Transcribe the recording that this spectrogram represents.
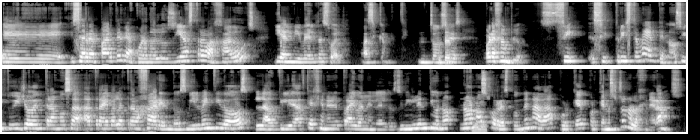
eh, se reparte de acuerdo a los días trabajados y el nivel de sueldo, básicamente. Entonces, por ejemplo, Sí, sí, tristemente, ¿no? Si tú y yo entramos a, a Tribal a trabajar en 2022, la utilidad que genere Tribal en el 2021 no nos corresponde nada. ¿Por qué? Porque nosotros no la generamos.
